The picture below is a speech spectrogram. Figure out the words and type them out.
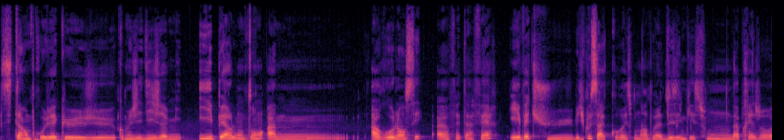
C'était un projet que, je, comme j'ai dit, j'ai mis hyper longtemps à, me- à relancer, en fait, à faire. Et en fait, mais du coup, ça correspond un peu à la deuxième question d'après. Genre,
